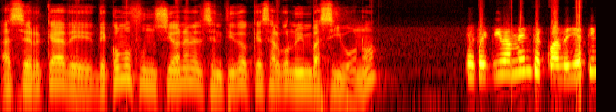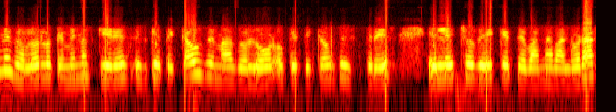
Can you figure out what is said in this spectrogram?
acerca de, de cómo funciona en el sentido que es algo no invasivo, ¿no? Efectivamente, cuando ya tienes dolor, lo que menos quieres es que te cause más dolor o que te cause estrés el hecho de que te van a valorar.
